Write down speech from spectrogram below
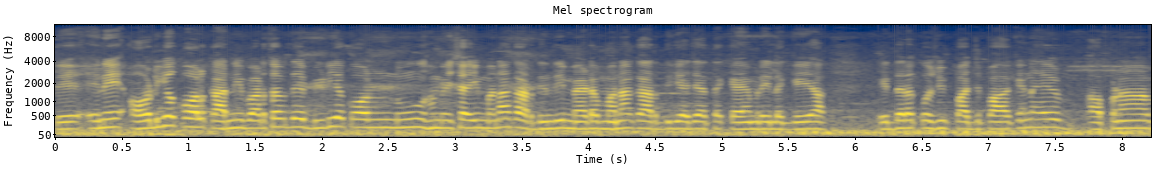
ਤੇ ਇਹਨੇ ਆਡੀਓ ਕਾਲ ਕਰਨੀ WhatsApp ਦੇ ਵੀਡੀਓ ਕਾਲ ਨੂੰ ਹਮੇਸ਼ਾ ਹੀ ਮਨਾ ਕਰ ਦਿੰਦੀ ਮੈਡਮ ਮਨਾ ਕਰਦੀ ਆ ਜਾਂ ਤੇ ਕੈਮਰੇ ਲੱਗੇ ਆ। ਇੱਧਰ ਕੁਝ ਵੀ ਪੱਜ ਪਾ ਕੇ ਨਾ ਇਹ ਆਪਣਾ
